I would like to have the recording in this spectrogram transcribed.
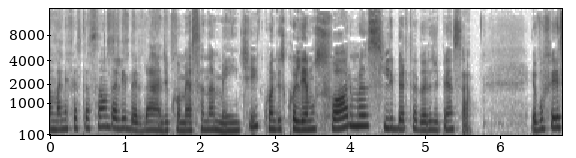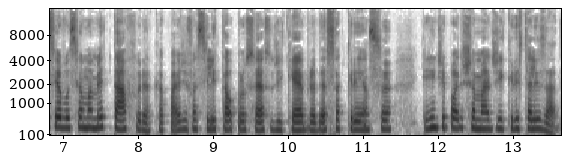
A manifestação da liberdade começa na mente quando escolhemos formas libertadoras de pensar. Eu vou oferecer a você uma metáfora capaz de facilitar o processo de quebra dessa crença que a gente pode chamar de cristalizada.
